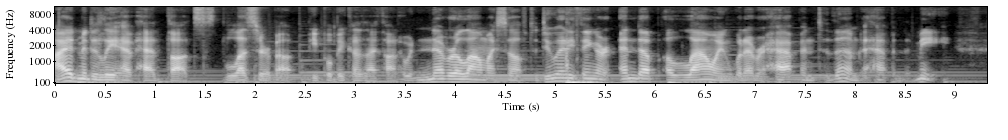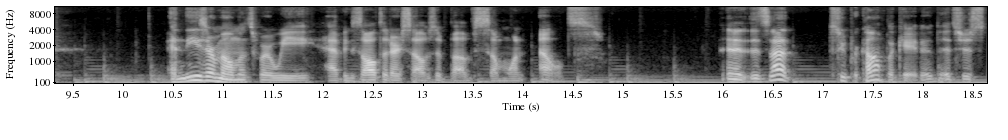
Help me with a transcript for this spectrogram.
I admittedly have had thoughts lesser about people because I thought I would never allow myself to do anything or end up allowing whatever happened to them to happen to me. And these are moments where we have exalted ourselves above someone else and it's not super complicated. It's just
